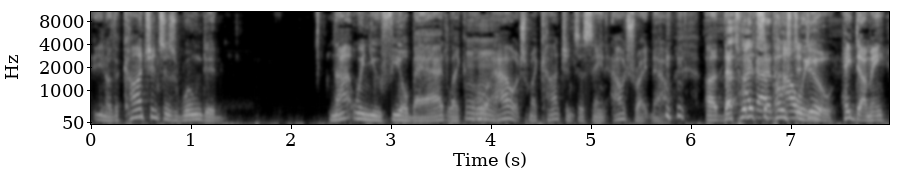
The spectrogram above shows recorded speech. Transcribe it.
you know the conscience is wounded not when you feel bad, like, oh, ouch, my conscience is saying ouch right now. Uh, that's what it's supposed to do. Hey, dummy,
